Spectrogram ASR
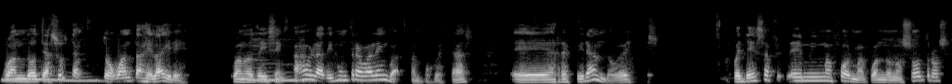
Cuando te asustan, mm. tú aguantas el aire. Cuando te dicen, mm. habla, dijo un trabalengua, tampoco estás eh, respirando. ¿ves? Pues de esa eh, misma forma, cuando nosotros,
